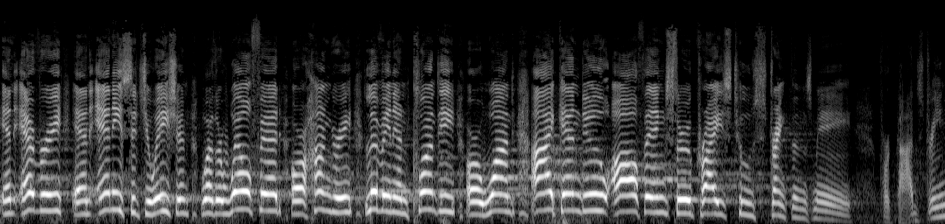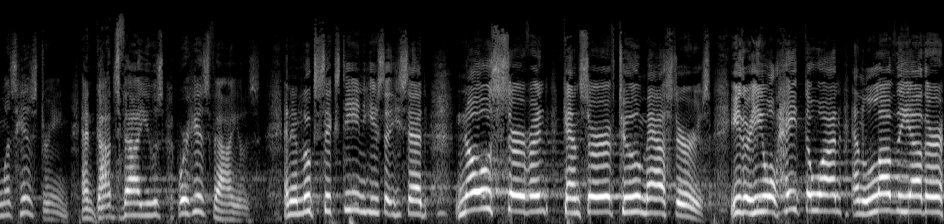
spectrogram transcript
in every and any situation, whether well fed or hungry, living in plenty or want. I can do all things through Christ who strengthens me. For God's dream was his dream, and God's values were his values. And in Luke 16, he said, he said, No servant can serve two masters. Either he will hate the one and love the other,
